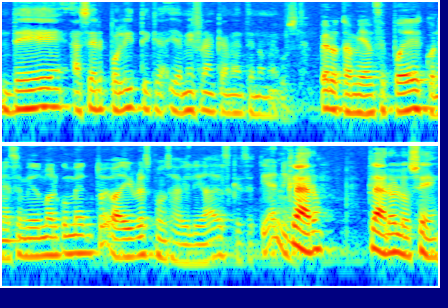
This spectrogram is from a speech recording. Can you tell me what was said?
de hacer política y a mí francamente no me gusta. Pero también se puede con ese mismo argumento evadir responsabilidades que se tienen. Claro, claro, lo sé.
